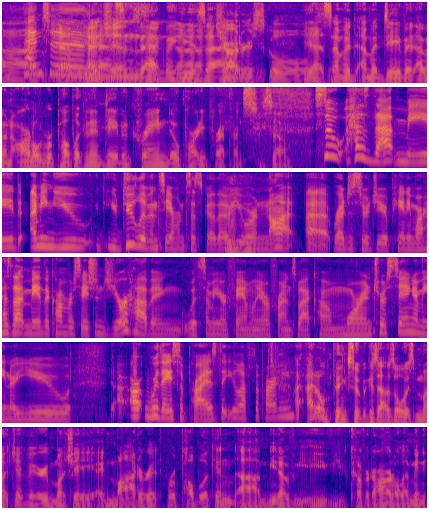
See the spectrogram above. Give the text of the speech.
uh, Pensions. yeah, yes, Pensions exactly. and, he is uh, I'm a- charter schools Yes, I'm a I'm a David I'm an Arnold Republican and David Crane no party preference. So So has that made? I mean, you you do live in San Francisco, though. You Mhm. are not uh, registered GOP anymore. Has that made the conversations you're having with some of your family or friends back home more interesting? I mean, are you? Are, were they surprised that you left the party? I don't think so because I was always much very much a, a moderate Republican. Um, you know, you, you covered Arnold. I mean,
